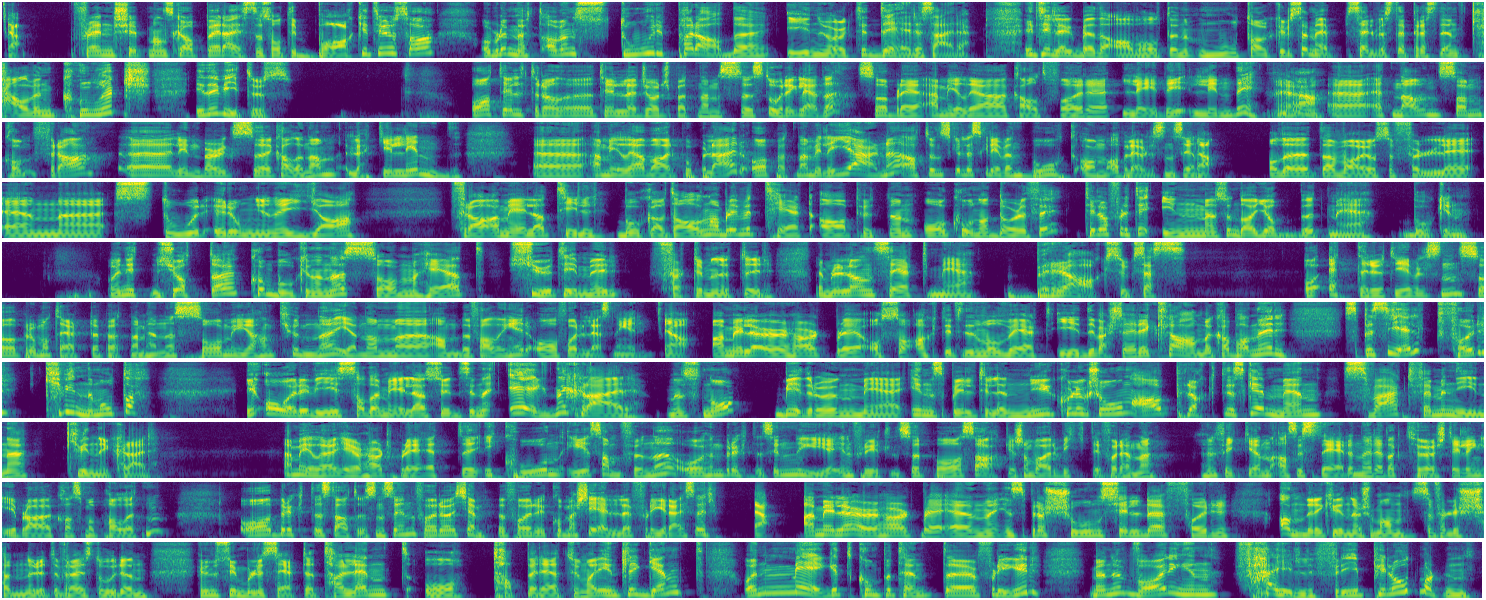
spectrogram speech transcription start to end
Ja. Friendship-mannskapet reiste så tilbake til USA og ble møtt av en stor parade i New York til deres ære. I tillegg ble det avholdt en mottakelse med selveste president Calvin Coolidge i Det hvite hus. Og til, til, George Putnams store glede så ble Amelia kalt for Lady Lindy. Ja. Eh, et navn som kom fra uh, Lindbergs kallenavn Lucky Lind. Uh, Amelia var populær, og Putnam ville gjerne at hun skulle skrive en bok om opplevelsen sin. Ja. Og dette var jo selvfølgelig en stor rungende ja fra Amelia til bokavtalen, og ble invitert av Putnam og kona Dorothy til å flytte inn mens hun da jobbet med boken. Og i 1928 kom boken hennes som het 20 timer 40 minutter. Den ble lansert med braksuksess. Og etter utgivelsen så promoterte Putnam henne så mye han kunne gjennom eh, anbefalinger og forelesninger. Ja, Amelia Earhart ble også aktivt involvert i diverse reklamekampanjer, spesielt for kvinnemote. I årevis hadde Amelia sydd sine egne klær, mens nå bidro hun med innspill til en ny kolleksjon av praktiske, men svært feminine kvinneklær. Amelia Earhart ble et eh, ikon i samfunnet, og hun brukte sin nye innflytelse på saker som var viktige for henne. Hun fikk en assisterende redaktørstilling i bladet Cosmopolitan, og brukte statusen sin for å kjempe for kommersielle flyreiser. Amelia Earhart ble en inspirasjonskilde for andre kvinner, som man selvfølgelig skjønner ut fra historien. Hun symboliserte talent og tapperhet. Hun var intelligent og en meget kompetent eh, flyger, men hun var ingen feilfri pilot, Morten.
